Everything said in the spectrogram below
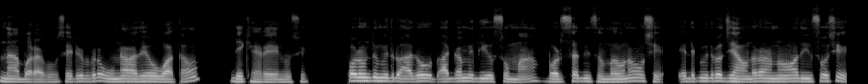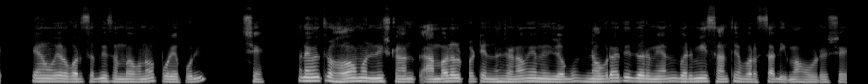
ના બરાબર છે. એટલે મિત્રો, ઉનાળા જેવું વાતાવરણ દેખાઈ રહેલું છે. પરંતુ મિત્રો, આગળ, આગામી દિવસોમાં વરસાદની સંભાવનાઓ છે. એટલે મિત્રો, જે આવનારા નવા દિવસો છે ત્યાં હવે વરસાદની સંભાવનાઓ પૂરેપૂરી છે. અને મિત્રો હવામાન નિષ્ણાંત આંબાલાલ પટેલના જણાવ્યા મુજબ નવરાત્રી દરમિયાન ગરમી સાથે વરસાદી માહોલ રહેશે.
